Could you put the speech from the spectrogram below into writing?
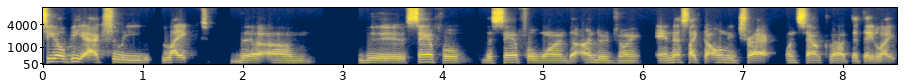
TOB actually liked the um the sample, the sample one, the under joint, and that's like the only track on SoundCloud that they like.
